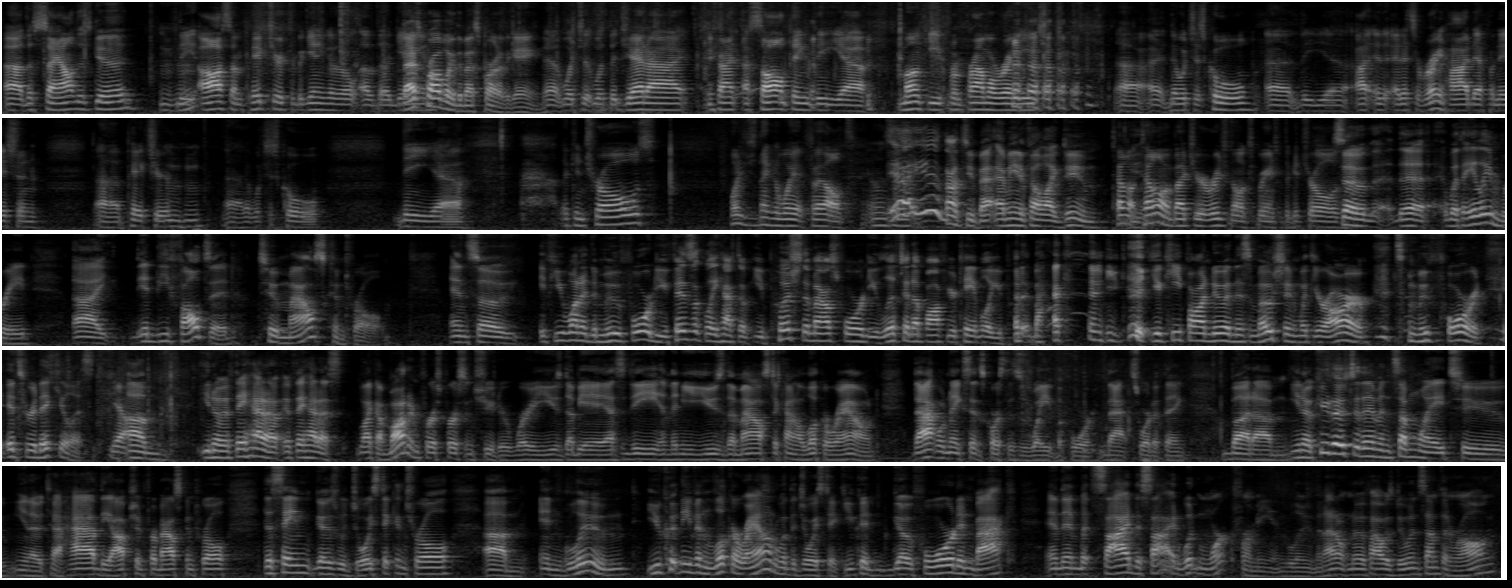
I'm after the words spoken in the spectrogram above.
Uh, the sound is good. Mhm. The awesome picture at the beginning of the of the game. That's probably the best part of the game. uh, which was the Jedi trying assaulting the uh, monkey from Primal Rage, uh, uh, which is cool. Uh, the uh, I, and it's a very high definition uh, picture, Mhm. uh, which is cool. The uh, the controls. What did you think of the way it felt? It was, Yeah, yeah, not too bad. I mean, it felt like Doom. Tell, Yeah. tell them about your original experience with the controls. So the, the with Alien Breed, uh, it defaulted to mouse control, and so if you wanted to move forward, you physically have to you push the mouse forward, you lift it up off your table, you put it back, and you you keep on doing this motion with your arm to move forward. It's ridiculous. Yeah. Um, you know, if they had a if they had a like a modern first person shooter where you use WASD and then you use the mouse to kind of look around, that would make sense. Of course, this is way before that sort of thing. But um, you know, kudos to them in some way to you know to have the option for mouse control. The same goes with joystick control. Um, in Gloom, you couldn't even look around with the joystick. You could go forward and back, and then but side to side wouldn't work for me in Gloom. And I don't know if I was doing something wrong,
